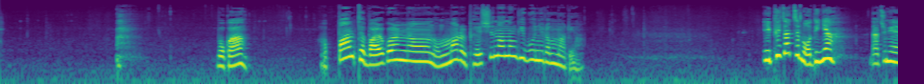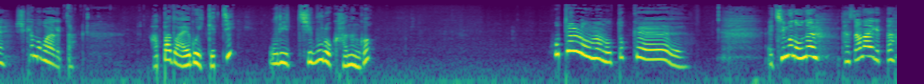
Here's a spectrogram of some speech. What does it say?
뭐가? 아빠한테 말 걸면 엄마를 배신하는 기분이란 말이야. 이 피자집 어디냐? 나중에 시켜 먹어야겠다. 아빠도 알고 있겠지? 우리 집으로 가는 거? 호텔로 오면 어떡해. 짐은 오늘 다 싸놔야겠다.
